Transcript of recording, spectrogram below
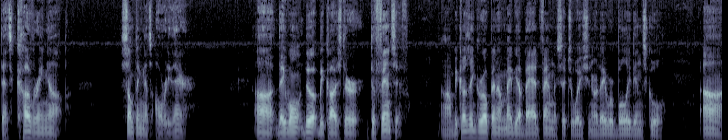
that's covering up something that's already there. Uh, they won't do it because they're defensive, uh, because they grew up in a maybe a bad family situation or they were bullied in school. Uh,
